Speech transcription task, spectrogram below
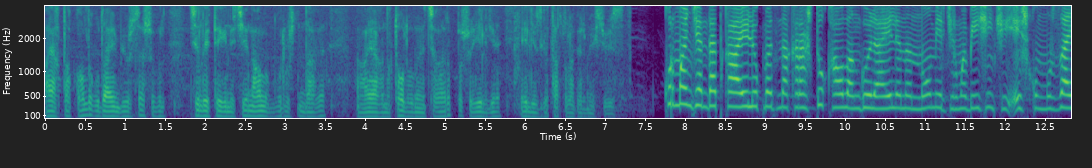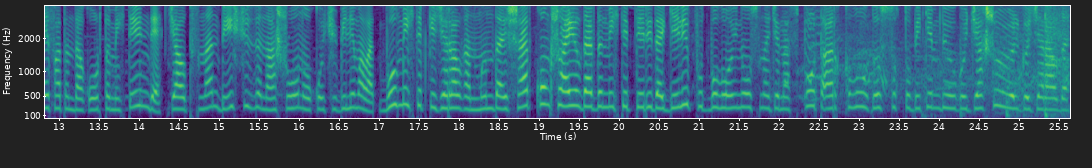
аяктап калды. Кудайым буюрса ушу жыл этегине чейин ал курулуштун дагы аягына толугу менен чыгарып ушу элге элибизге тартуулап бермекчибиз. Курманжан датка айыл өкмөтүнө караштуу кабылан көл айылынын номер жыйырма бешинчи эшкул мурзаев атындагы орто мектебинде жалпысынан беш жүздөн ашуун окуучу билим алат. Бул мектепке жаралган мындай шарт коңшу айылдардын мектептери да келип футбол ойноосуна жана спорт аркылуу достукту бекемдөөгө жакшы өбөлгө жаралды.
